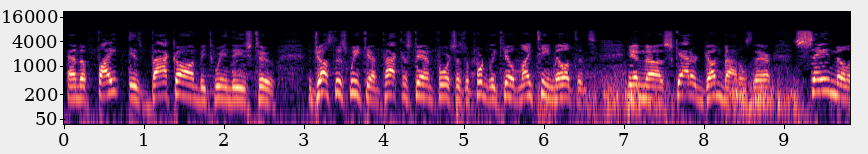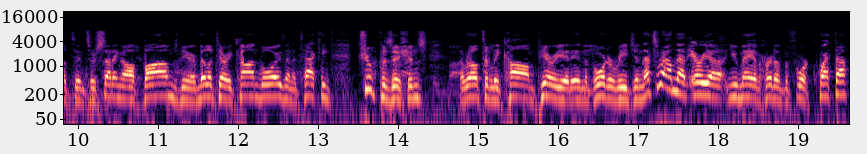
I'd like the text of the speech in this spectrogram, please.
And the fight is back on between these two. Just this weekend, Pakistan forces reportedly killed 19 militants in uh, scattered gun battles there. Same militants are setting off bombs near military convoys and attacking troop positions. A relatively calm period in the border region. That's around that area you may have heard of before, Quetta.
